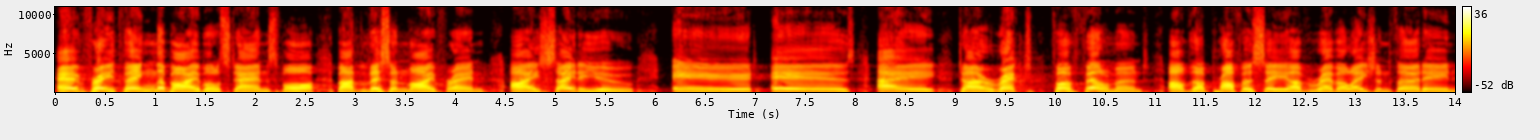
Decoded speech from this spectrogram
everything the Bible stands for. But listen, my friend, I say to you, it is a direct fulfillment of the prophecy of Revelation 13.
